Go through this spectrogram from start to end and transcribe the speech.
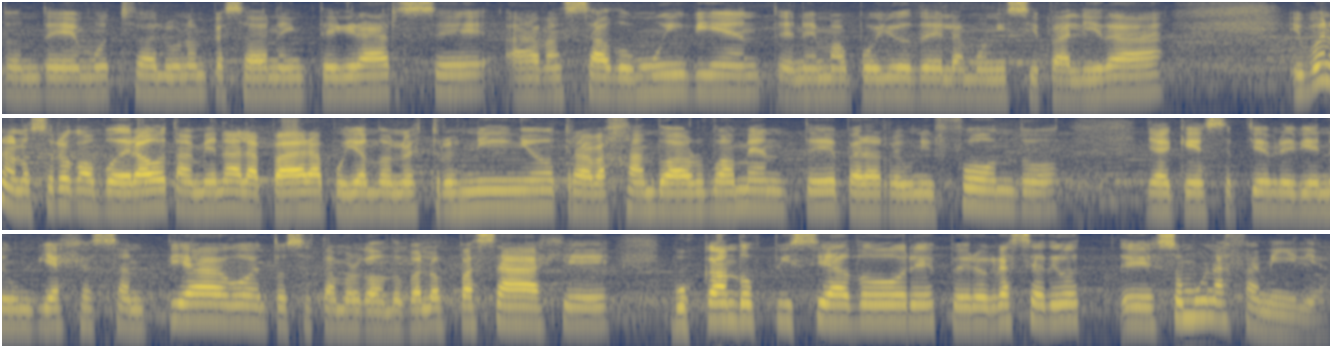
donde muchos alumnos empezaron a integrarse, ha avanzado muy bien, tenemos apoyo de la municipalidad y bueno, nosotros como apoderados también a la par apoyando a nuestros niños, trabajando arduamente para reunir fondos ya que en septiembre viene un viaje a Santiago, entonces estamos organizando para los pasajes, buscando auspiciadores, pero gracias a Dios eh, somos una familia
